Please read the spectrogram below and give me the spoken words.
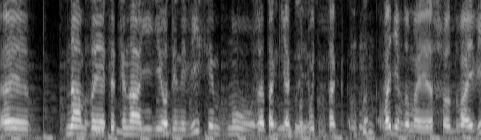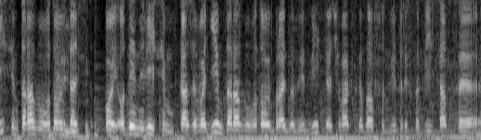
е, нам здається, ціна її 1,8. Ну, вже так, Мені як здається. мабуть, так. Вадім думає, що 2,8. Тарас був готовий взяти. Ой, 1,8 каже Вадім. Тарас був готовий брати за 2,200, а чувак сказав, що 2,350 це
